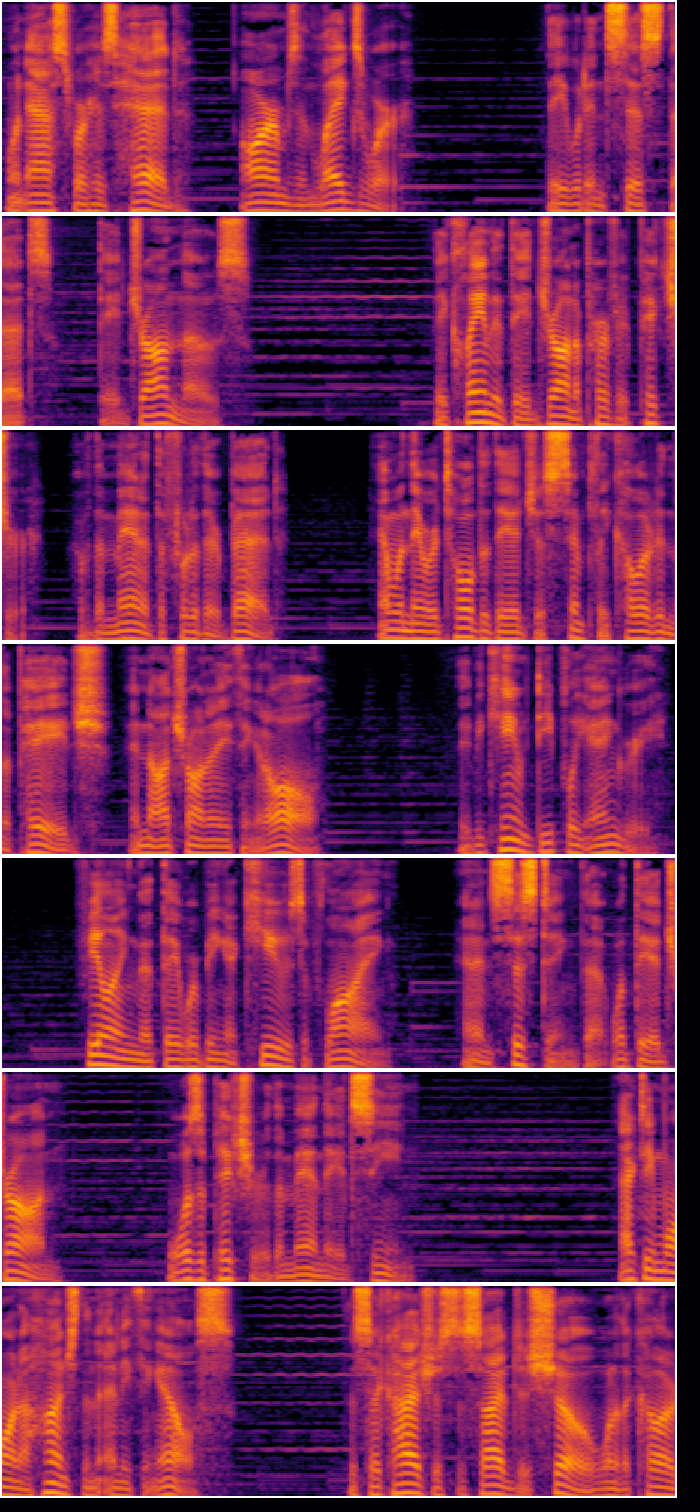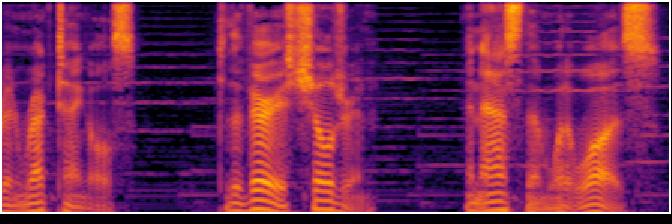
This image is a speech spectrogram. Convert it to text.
When asked where his head, arms, and legs were, they would insist that they had drawn those. They claimed that they had drawn a perfect picture of the man at the foot of their bed, and when they were told that they had just simply colored in the page and not drawn anything at all, they became deeply angry, feeling that they were being accused of lying and insisting that what they had drawn was a picture of the man they had seen. Acting more on a hunch than anything else, the psychiatrist decided to show one of the colored in rectangles to the various children and asked them what it was.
